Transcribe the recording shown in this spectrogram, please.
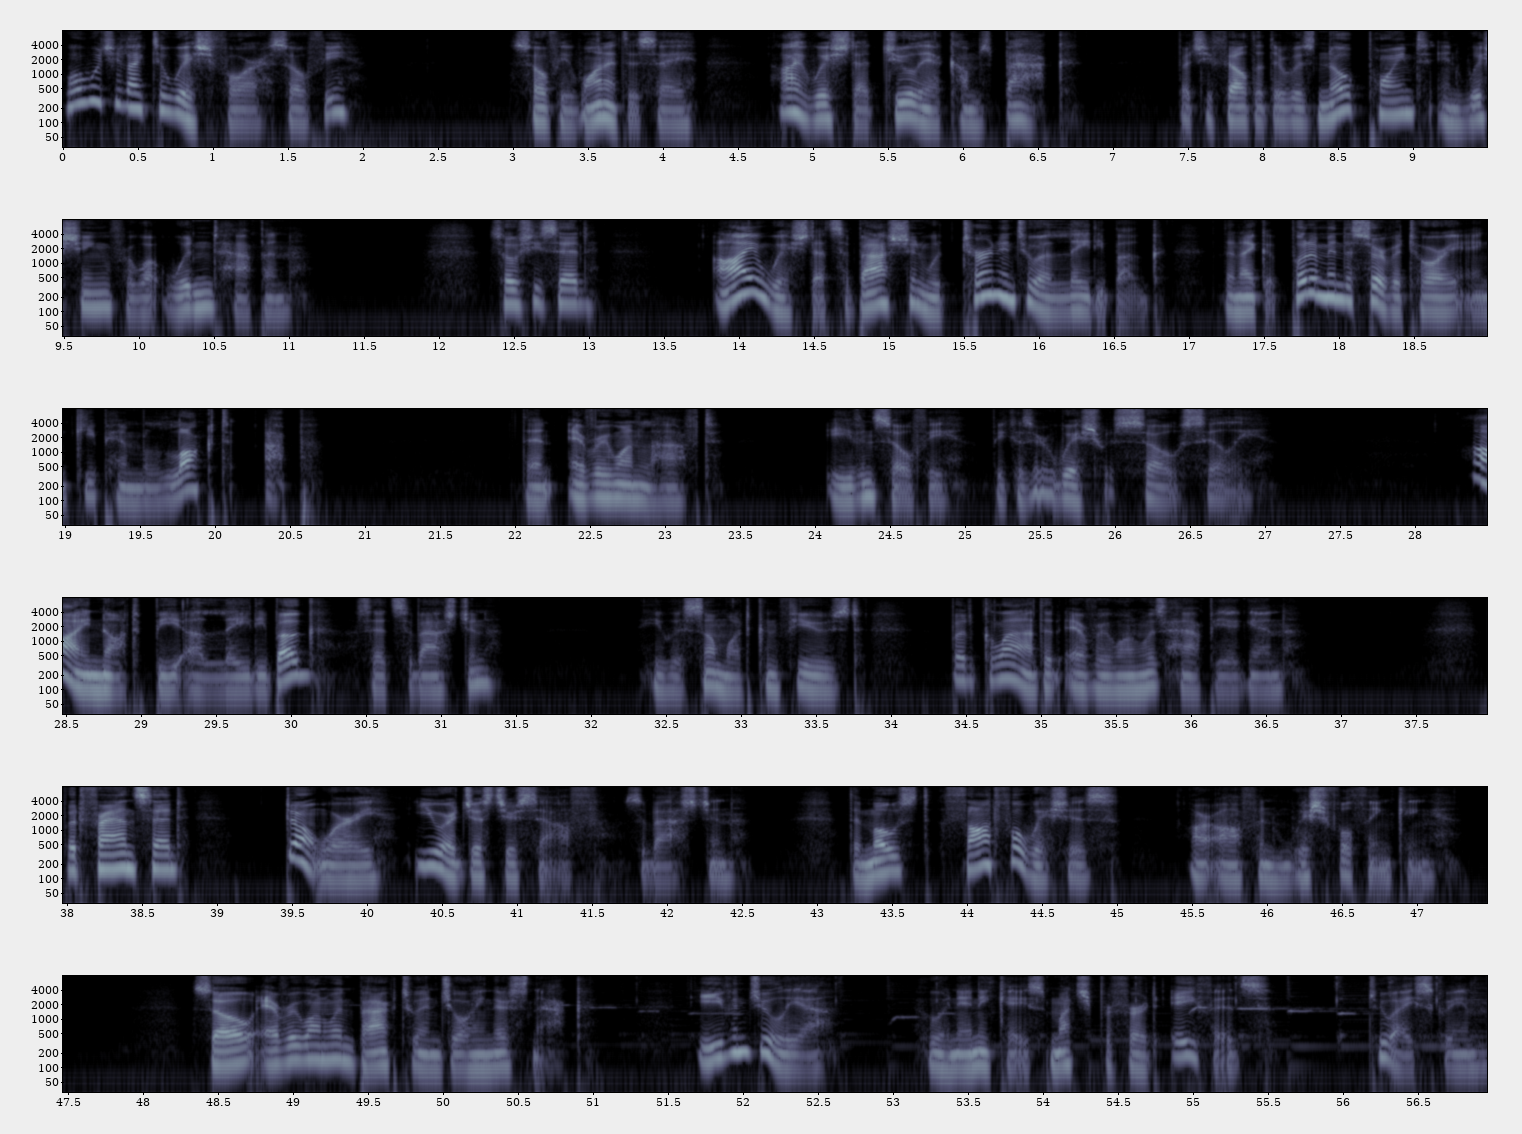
What would you like to wish for, Sophie? Sophie wanted to say, I wish that Julia comes back, but she felt that there was no point in wishing for what wouldn't happen. So she said, I wish that Sebastian would turn into a ladybug. Then I could put him in the servatory and keep him locked up. Then everyone laughed, even Sophie, because her wish was so silly. I not be a ladybug, said Sebastian. He was somewhat confused, but glad that everyone was happy again. But Fran said, Don't worry, you are just yourself, Sebastian. The most thoughtful wishes are often wishful thinking. So everyone went back to enjoying their snack. even Julia, who in any case much preferred aphids to ice cream.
